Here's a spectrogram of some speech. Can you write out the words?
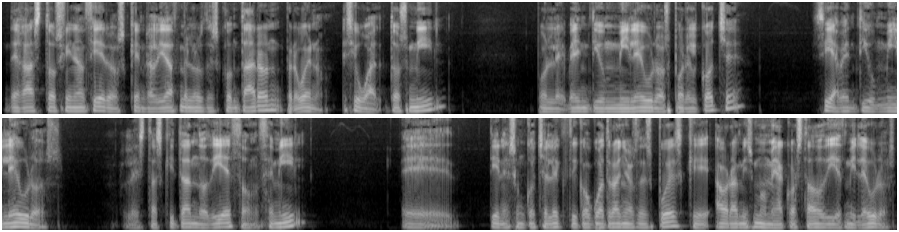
de gastos financieros, que en realidad me los descontaron, pero bueno, es igual, 2.000, ponle 21.000 euros por el coche. Si a 21.000 euros le estás quitando 10 o 11.000, eh, tienes un coche eléctrico cuatro años después que ahora mismo me ha costado 10.000 euros.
